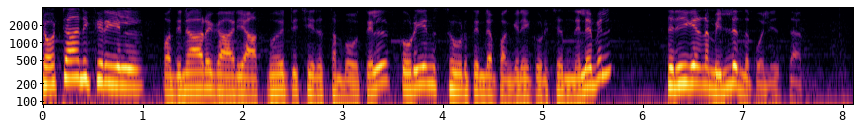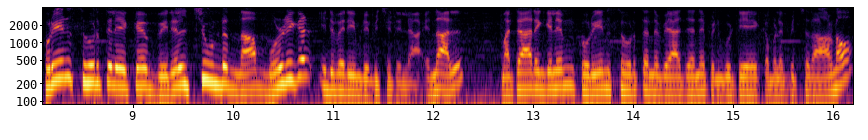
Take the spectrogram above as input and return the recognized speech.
ചോറ്റാനിക്കരയിൽ പതിനാറുകാരി ആത്മഹത്യ ചെയ്ത സംഭവത്തിൽ കൊറിയൻ സുഹൃത്തിന്റെ പങ്കിനെക്കുറിച്ച് നിലവിൽ സ്ഥിരീകരണമില്ലെന്ന് പോലീസ്. കൊറിയൻ സുഹൃത്തിലേക്ക് വിരൽ ചൂണ്ടുന്ന മൊഴികൾ ഇതുവരെയും ലഭിച്ചിട്ടില്ല. എന്നാൽ മറ്റാരെങ്കിലും കൊറിയൻ സുഹൃത്തിന്റെ വ്യാജനെ പെൺകുട്ടിയെ കബളിപ്പിച്ചതാണോ?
